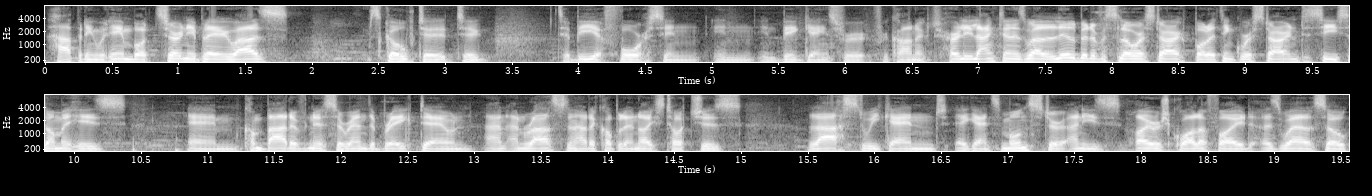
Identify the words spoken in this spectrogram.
happening with him, but certainly a player who has scope to, to to be a force in, in, in big games for, for Connacht. Hurley Langton as well, a little bit of a slower start, but I think we're starting to see some of his um, combativeness around the breakdown. And, and Ralston had a couple of nice touches last weekend against Munster, and he's Irish qualified as well. So,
